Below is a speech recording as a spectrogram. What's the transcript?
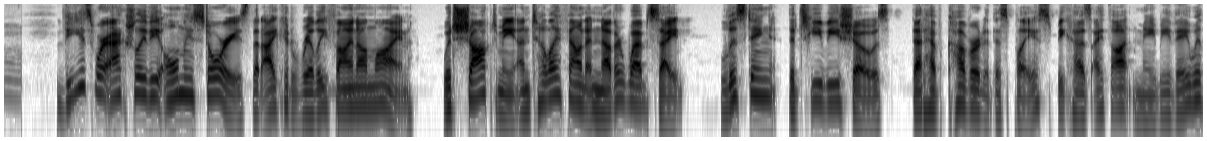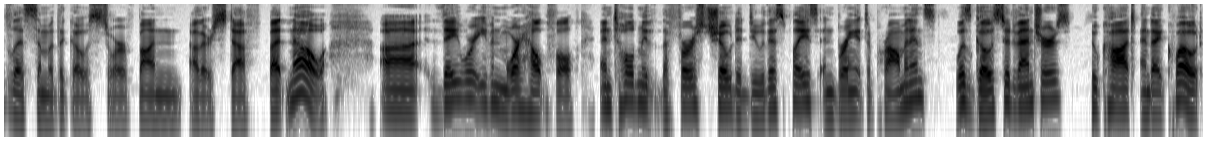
Mm. These were actually the only stories that I could really find online, which shocked me until I found another website listing the TV shows that have covered this place because I thought maybe they would list some of the ghosts or fun other stuff. But no, Uh, they were even more helpful and told me that the first show to do this place and bring it to prominence was Ghost Adventures, who caught, and I quote,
